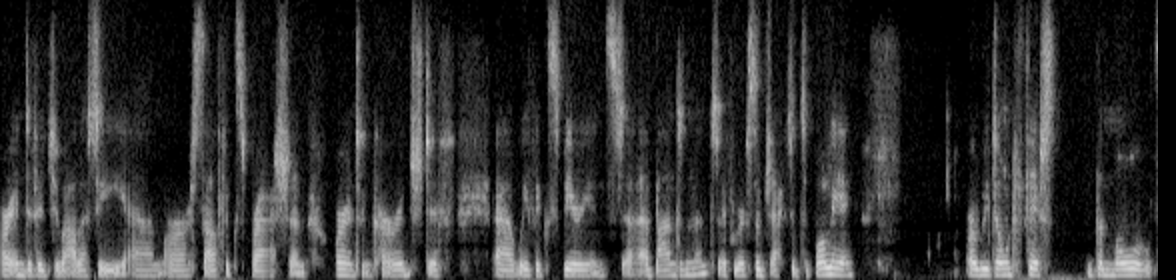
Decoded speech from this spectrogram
our individuality um, or our self-expression weren't encouraged if uh, we've experienced uh, abandonment, if we're subjected to bullying, or we don't fit the mold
